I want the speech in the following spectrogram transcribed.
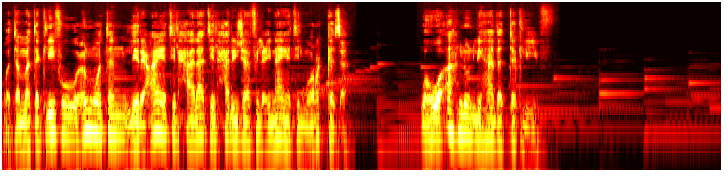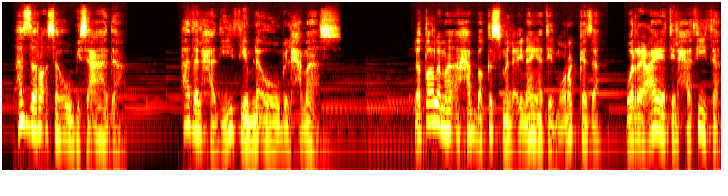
وتم تكليفه عنوة لرعاية الحالات الحرجة في العناية المركزة. وهو أهل لهذا التكليف. هز رأسه بسعادة. هذا الحديث يملأه بالحماس. لطالما أحب قسم العناية المركزة والرعاية الحثيثة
